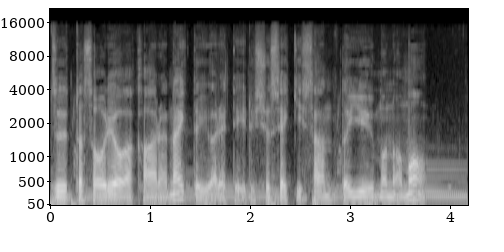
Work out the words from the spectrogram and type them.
ずっと総量が変わらないと言われている主積酸というものも、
